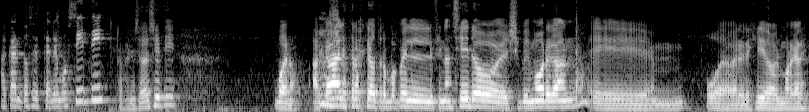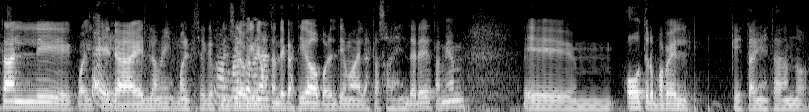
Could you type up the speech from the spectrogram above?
Acá entonces tenemos City. Referencia de City. Bueno, acá les traje otro papel financiero, el JP Morgan. Eh, pude haber elegido el Morgan Stanley, cualquiera es lo mismo. El sector financiero viene bastante castigado por el tema de las tasas de interés también. Eh, otro papel que también está dando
